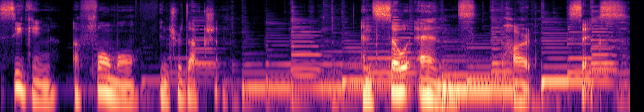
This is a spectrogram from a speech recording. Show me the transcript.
seeking a formal introduction. And so ends part 6.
